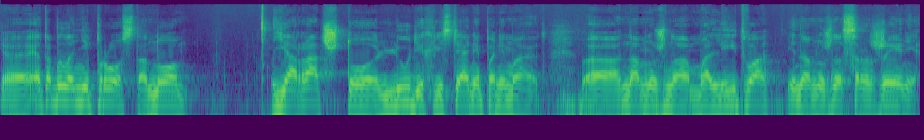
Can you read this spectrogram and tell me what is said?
Это было непросто, но я рад, что люди, христиане, понимают, нам нужна молитва и нам нужно сражение.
